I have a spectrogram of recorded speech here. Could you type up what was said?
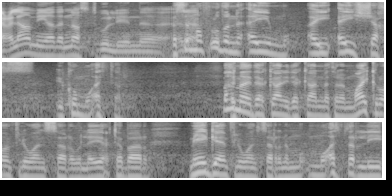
إعلامي هذا الناس تقول لي إن بس المفروض أن أي م... أي أي شخص يكون مؤثر. مهما إذا كان إذا كان مثلا micro influencer ولا يعتبر mega influencer مؤثر ل...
